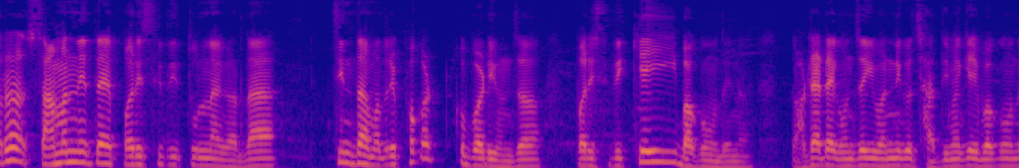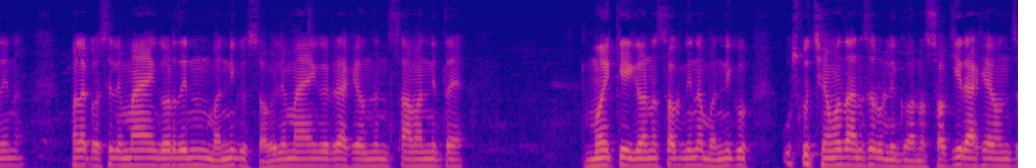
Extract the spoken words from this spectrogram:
र सामान्यतया परिस्थिति तुलना गर्दा चिन्ता मात्रै फकटको बढी हुन्छ परिस्थिति केही भएको हुँदैन। हार्ट एट्याक हुन्छ कि भन्नेको छातीमा केही भएको हुँदैन। मलाई कसैले माया गर्दैनन् भन्नेको सबैले माया गरिराखेका हुन्छन् सामान्यतया। म केही गर्न सक्दिनँ भन्नेको उसको क्षमताअनुसार उसले गर्न सकिराखेका हुन्छ।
